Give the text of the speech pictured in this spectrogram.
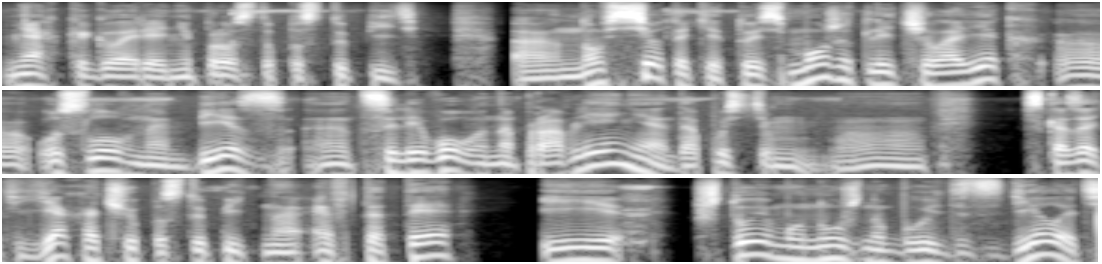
мягко говоря, не просто поступить. А, но все-таки, то есть может ли человек э, условно без э, целевого направления, допустим, э, сказать, я хочу поступить на ФТТ, и что ему нужно будет сделать,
